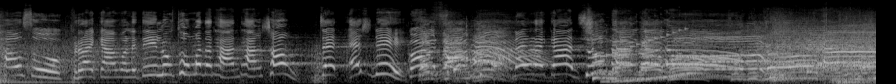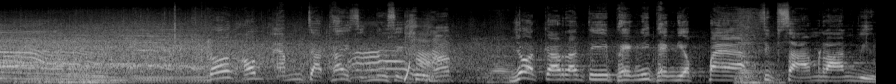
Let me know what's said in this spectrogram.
เข้าสู่ รายการวาไรตี้ลูกทุ่งมาตรฐานทางช่อง 7 HD กด35ในรายการชุมทางการทูน้องออฟแอมจากค่ายสิงห์มิวสิกค่ะ ครับ ยอดการันตีเพลงนี้เพลงเดียว 83 ล้านวิว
